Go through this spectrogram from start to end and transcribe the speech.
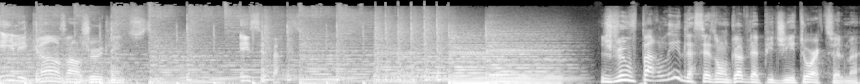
et les grands enjeux de l'industrie. Et c'est parti. Je vais vous parler de la saison golf de la PGA Tour actuellement.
